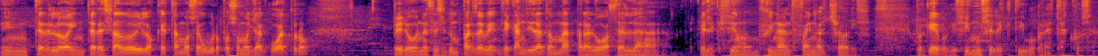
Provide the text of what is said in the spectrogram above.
Entre los interesados y los que estamos seguros, pues somos ya cuatro, pero necesito un par de, de candidatos más para luego hacer la elección final, final choice. ¿Por qué? Porque soy muy selectivo para estas cosas.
